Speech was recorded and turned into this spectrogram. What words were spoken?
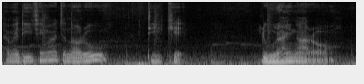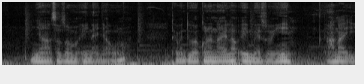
ဒါပေမဲ့ဒီအချိန်မှာကျွန်တော်တို့ဒီခေတ်လူတိုင်းကတော့ညစောစောမအိတ်နိုင်ကြဘူးเนาะ ဒါပေမဲ့သူက9နာရီလောက်အိတ်မယ်ဆိုရင်9နာရီ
